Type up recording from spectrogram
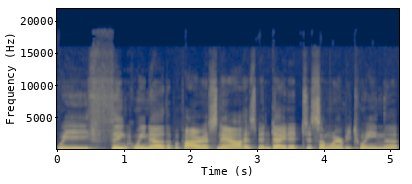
We think we know the papyrus now has been dated to somewhere between the,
